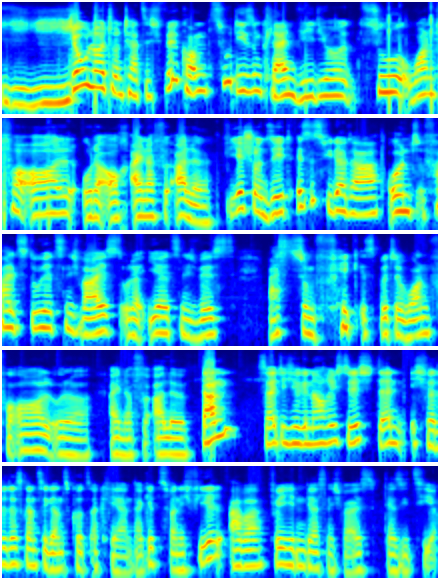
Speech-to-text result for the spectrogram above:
Yo Leute und herzlich willkommen zu diesem kleinen Video zu One for All oder auch Einer für Alle. Wie ihr schon seht, ist es wieder da und falls du jetzt nicht weißt oder ihr jetzt nicht wisst, was zum Fick ist bitte One for All oder Einer für Alle, dann seid ihr hier genau richtig, denn ich werde das Ganze ganz kurz erklären. Da gibt es zwar nicht viel, aber für jeden, der es nicht weiß, der sieht's hier.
